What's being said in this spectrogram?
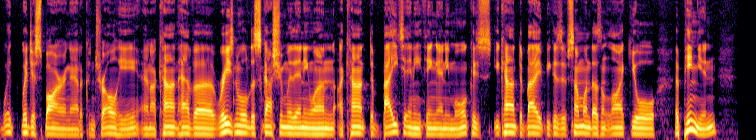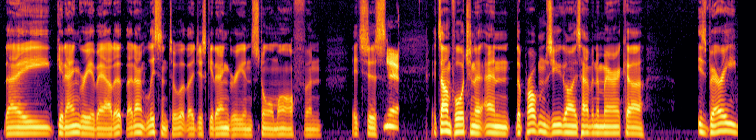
we're we're just spiraling out of control here, and I can't have a reasonable discussion with anyone. I can't debate anything anymore because you can't debate because if someone doesn't like your opinion. They get angry about it. They don't listen to it. They just get angry and storm off. And it's just, Yeah. it's unfortunate. And the problems you guys have in America is very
